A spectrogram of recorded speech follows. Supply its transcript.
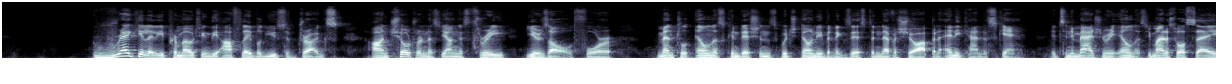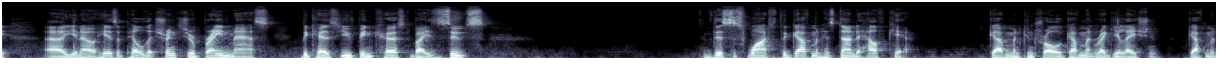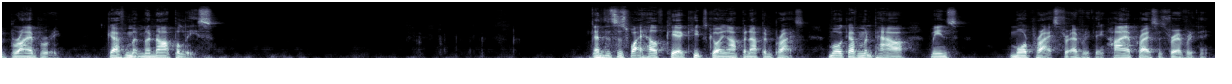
regularly promoting the off-label use of drugs on children as young as three years old for mental illness conditions which don't even exist and never show up in any kind of scan. It's an imaginary illness. You might as well say, uh, you know, here's a pill that shrinks your brain mass because you've been cursed by Zeus. This is what the government has done to healthcare. Government control, government regulation, government bribery, government monopolies. And this is why healthcare keeps going up and up in price. More government power means more price for everything, higher prices for everything.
